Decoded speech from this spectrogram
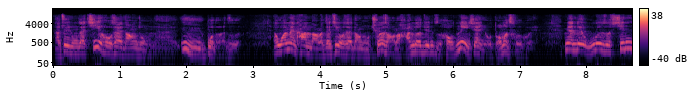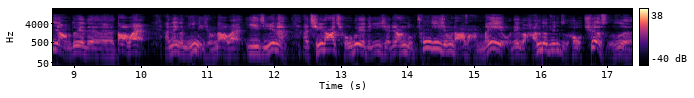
啊，最终在季后赛当中呢郁郁不得志。我们也看到了，在季后赛当中缺少了韩德君之后，内线有多么吃亏。面对无论是新疆队的大外。啊，那个迷你型大外，以及呢，啊，其他球队的一些这样一种冲击型打法，没有这个韩德君之后，确实是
